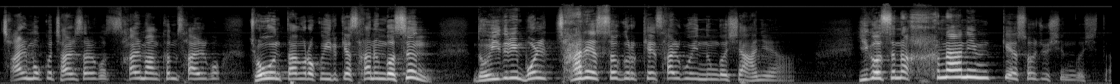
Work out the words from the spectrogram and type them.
잘 먹고 잘 살고 살 만큼 살고 좋은 땅을 얻고 이렇게 사는 것은 너희들이 뭘 잘해서 그렇게 살고 있는 것이 아니야. 이것은 하나님께서 주신 것이다.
